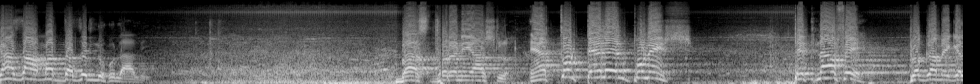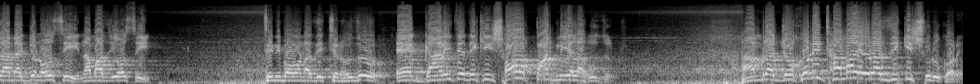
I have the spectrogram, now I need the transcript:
গাজা মাদ্দা জিল্লুহুল আলী। বাস, ধরে নিয়ে আসলো। এত ট্যালেন্ট পুলিশ। টেকনাফে প্রোগ্রামে গেলাম একজন ওসি, নামাজি ওসি। তিনি বর্ণনা দিচ্ছেন, হুজুর, এক গাড়িতে দেখি সব পাগলিয়ালা হুজুর। আমরা যখনই থামাই, ওরা জিকির শুরু করে।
